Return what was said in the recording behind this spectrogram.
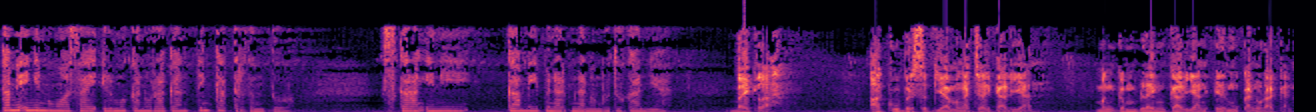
Kami ingin menguasai ilmu kanuragan tingkat tertentu. Sekarang ini kami benar-benar membutuhkannya. Baiklah. Aku bersedia mengajari kalian, menggembleng kalian ilmu kanuragan.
